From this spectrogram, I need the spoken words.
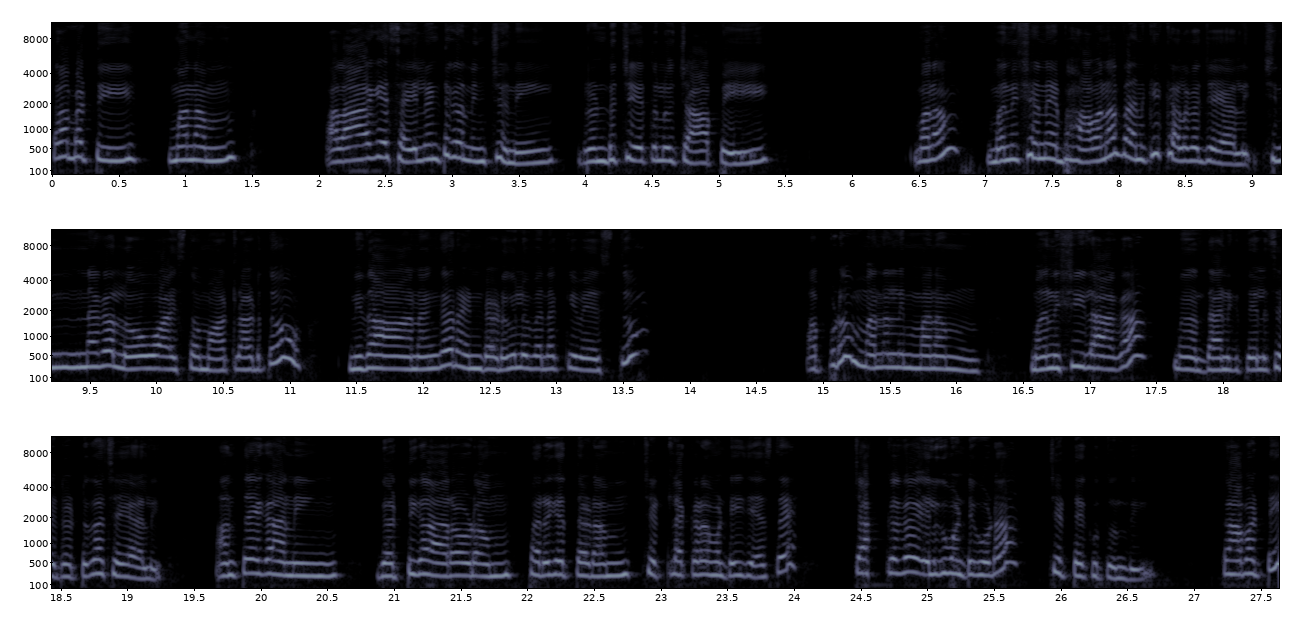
కాబట్టి మనం అలాగే సైలెంట్గా నించుని రెండు చేతులు చాపి మనం మనిషి అనే భావన దానికి కలగజేయాలి. చిన్నగా లో వాయిస్తో మాట్లాడుతూ నిదానంగా రెండు అడుగులు వెనక్కి వేస్తూ అప్పుడు మనల్ని మనం మనిషిలాగా దానికి తెలిసేటట్టుగా చేయాలి. అంతేగాని గట్టిగా అరవడం పరిగెత్తడం చెట్లు ఎక్కడం వంటివి చేస్తే చక్కగా ఎలుగుబంటి కూడా చెట్టెక్కుతుంది. కాబట్టి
